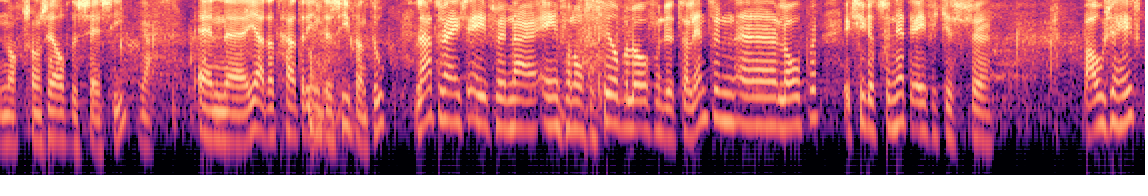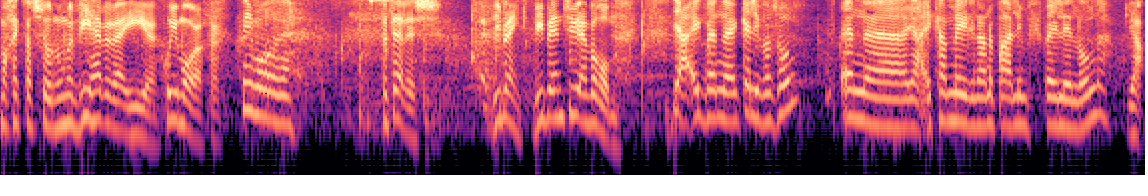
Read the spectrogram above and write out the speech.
nog zo'nzelfde sessie. Ja. En ja, dat gaat er intensief aan toe. Laten wij eens even naar een van onze veelbelovende talenten lopen. Ik zie dat ze net eventjes pauze heeft, mag ik dat zo noemen. Wie hebben wij hier? Goedemorgen. Goedemorgen. Vertel eens, wie bent, wie bent u en waarom? Ja, ik ben Kelly van Zon. En uh, ja, ik ga meedoen aan de Paralympische Spelen in Londen. Ja.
